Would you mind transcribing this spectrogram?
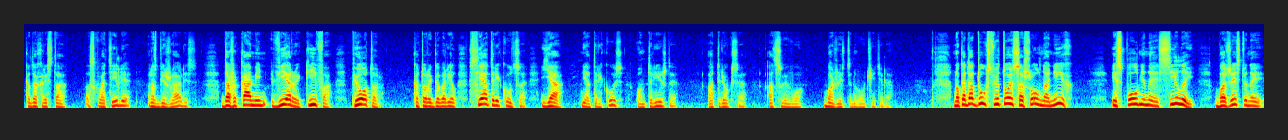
когда Христа схватили, разбежались. Даже камень веры, Кифа, Петр – который говорил, все отрекутся, я не отрекусь, он трижды отрекся от своего божественного учителя. Но когда Дух Святой сошел на них, исполненные силой божественной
